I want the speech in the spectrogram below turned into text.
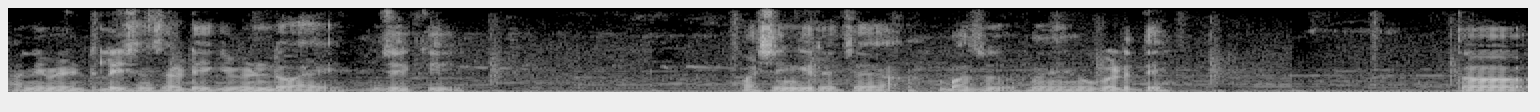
आणि व्हेंटिलेशनसाठी एक विंडो आहे जे की वॉशिंग एरियाच्या बाजूने उघडते. तर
